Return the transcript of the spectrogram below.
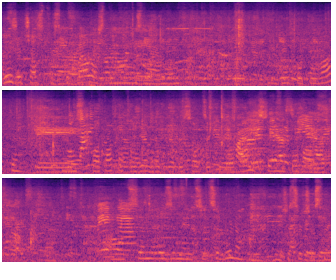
Дуже часто скупалась, тому не знаю навіть де купувати. У нас патата по євро 50 за кілограм, це непогано. А це не розумію, це цибуля чи це чесник?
